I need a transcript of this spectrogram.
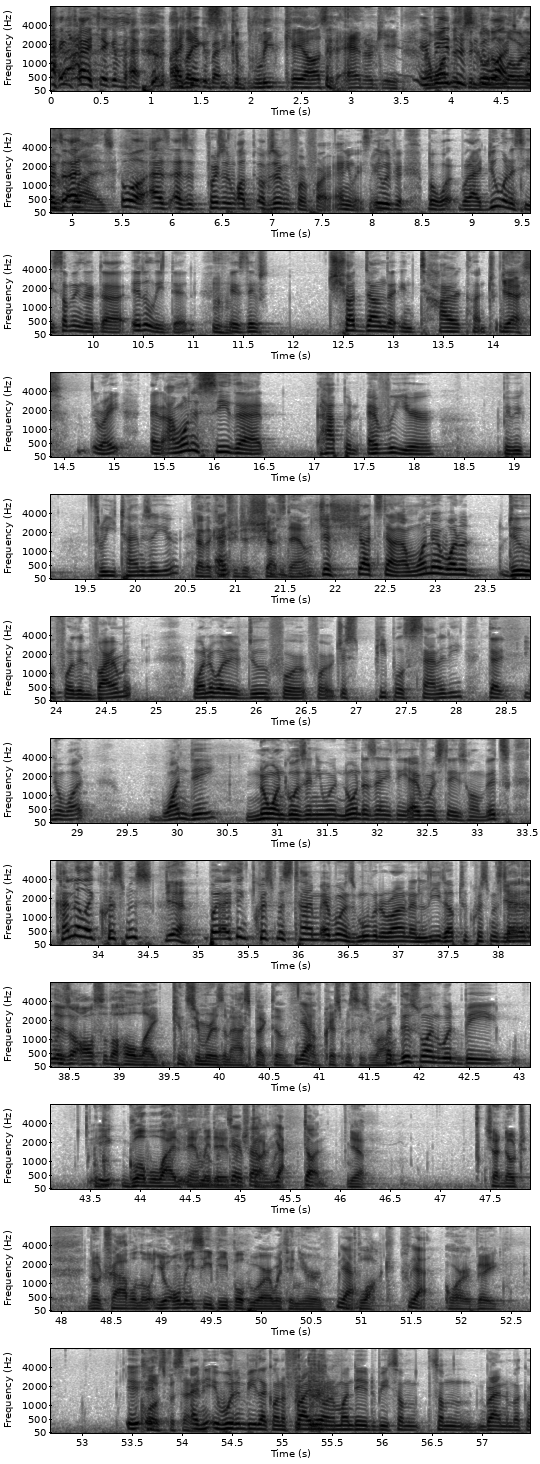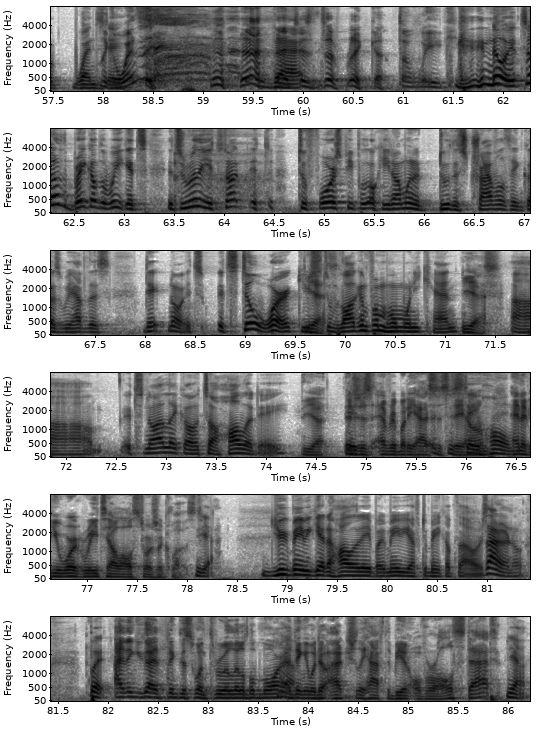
I, I take it back. I I'd like to see complete chaos and anarchy. I It'd want this to go to, watch. Lord of as, the as- Flies. well, as, as a person observing from afar. Anyways, it would be, but what, what I do want to see, something that uh, Italy did, is they've shut down the entire country. Mm-hmm. Yes. Right? And I want to see that happen every year, maybe three times a year. Now the And- country just shuts down. just shuts down. I wonder what it would do for the environment. Wonder what it would do for, for just people's sanity. That you know what, one day no one goes anywhere, no one does anything, everyone stays home. It's kind of like Christmas. Yeah. But I think Christmas time, everyone's moving around and lead up to Christmas time. Yeah, and everyone's- there's also the whole like consumerism aspect of, Yeah. of Christmas as well. but this one would be Global wide family days, Yeah, which yeah, done. Yeah. Shut no, tr- no travel. No, you only see people who are within your Yeah. block. Yeah. Or very It- Close it- vicinity. and it wouldn't be like on a Friday or a Monday. It would be some some random like a Wednesday. like a Wednesday. That- just to break up the week. no, it's not the break up the week. It's it's really it's not it's to force people. Okay, you know I'm going to do this travel thing because we have this. Day. No, it's it's still work. You Yes. still log in from home when you can. Yes. Um, it's not like oh, it's a holiday. Yeah. It's, It's- just everybody has to it's to stay, stay home. home. And if you work retail, all stores are closed. Yeah, you maybe get a holiday, but maybe you have to make up the hours. I don't know, but I think you got to think this one through a little bit more. I think it would actually have to be an overall stat. yeah,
